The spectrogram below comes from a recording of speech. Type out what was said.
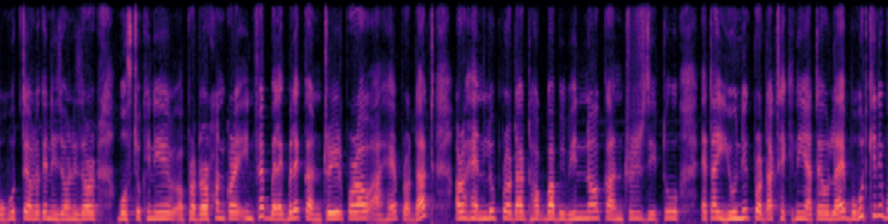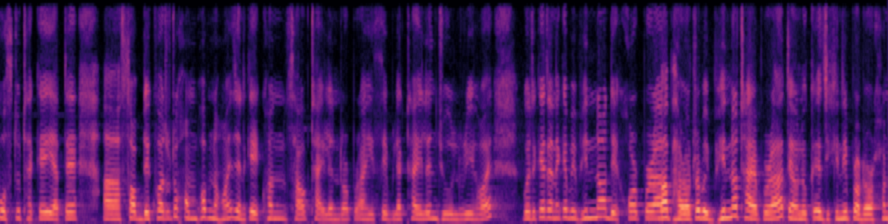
বহুত তেওঁলোকে নিজৰ নিজৰ বস্তুখিনি প্ৰদৰ্শন কৰে। ইনফেক্ট বেলেগ বেলেগ কাণ্ট্ৰিৰ পৰাও আহে প্ৰডাক্ট আৰু হেণ্ডলুম প্ৰডাক্ট হওক বা বিভিন্ন কাণ্ট্ৰিৰ যিটো এটা ইউনিক প্ৰডাক্ট সেইখিনি ইয়াতে ওলায়। বহুতখিনি বস্তু থাকে ইয়াতে চব দেখুওৱাটোতো সম্ভৱ নহয়। যেনেকৈ এইখন চাওক, থাইলেণ্ডৰ পৰা আহিছে। এইবিলাক থাইলেণ্ড জুৱেলাৰী হয়। গতিকে তেনেকৈ বিভিন্ন দেশৰ পৰা বা ভাৰতৰ বিভিন্ন ঠাইৰ পৰা তেওঁলোকে যিখিনি প্ৰদৰ্শন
